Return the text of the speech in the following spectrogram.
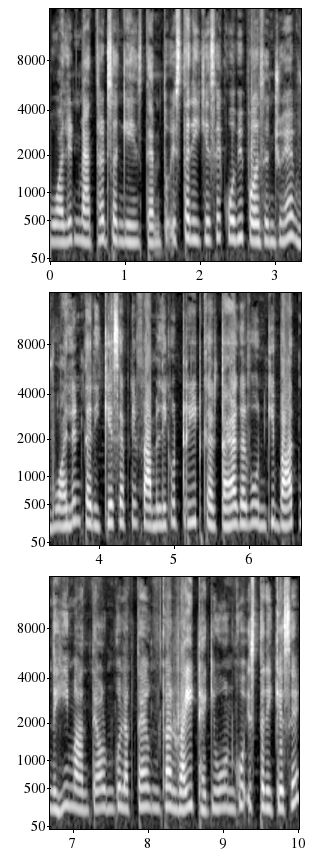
violent methods against them तो इस तरीके से कोई भी पर्सन जो है वायलेंट तरीके से अपनी फैमिली को ट्रीट करता है। अगर वो उनकी बात नहीं मानते और उनको लगता है उनका राइट है कि वो उनको इस तरीके से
